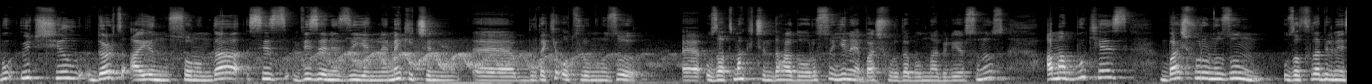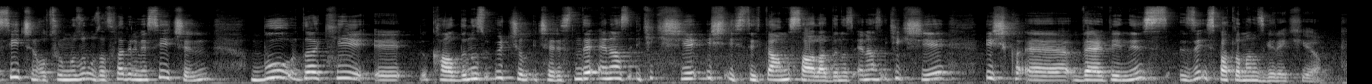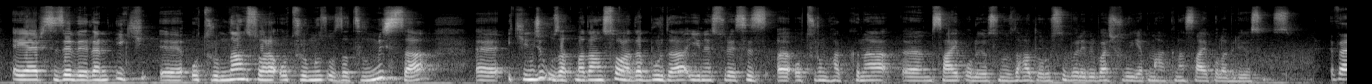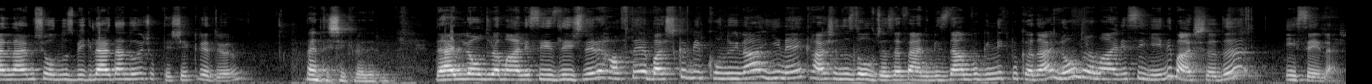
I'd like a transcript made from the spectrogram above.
Bu 3 yıl 4 ayın sonunda siz vizenizi yenilemek için e, buradaki oturumunuzu e, uzatmak için daha doğrusu yine başvuruda bulunabiliyorsunuz. Ama bu kez başvurunuzun uzatılabilmesi için, oturumunuzun uzatılabilmesi için buradaki e, kaldığınız 3 yıl içerisinde en az 2 kişiye iş istihdamı sağladığınız, en az 2 kişiye iş e, verdiğinizi ispatlamanız gerekiyor. Eğer size verilen ilk e, oturumdan sonra oturumunuz uzatılmışsa e, ikinci uzatmadan sonra da burada yine süresiz oturum hakkına sahip oluyorsunuz. Daha doğrusu böyle bir başvuru yapma hakkına sahip olabiliyorsunuz. Efendim vermiş olduğunuz bilgilerden dolayı çok teşekkür ediyorum. Ben teşekkür ederim. Değerli Londra Mahallesi izleyicileri haftaya başka bir konuyla yine karşınızda olacağız efendim. Bizden bugünlük bu kadar. Londra Mahallesi yeni başladı. İyi seyirler.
